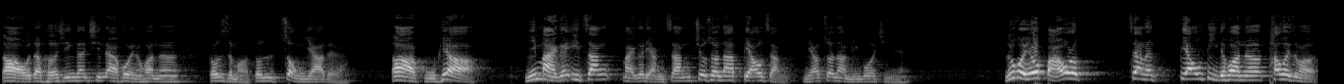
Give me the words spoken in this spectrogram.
啊，我的核心跟清代会员的话呢，都是什么？都是重压的了，啊，股票你买个一张，买个两张，就算它飙涨，你要赚到民国几年？如果有把握了这样的标的的话呢，它会什么？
